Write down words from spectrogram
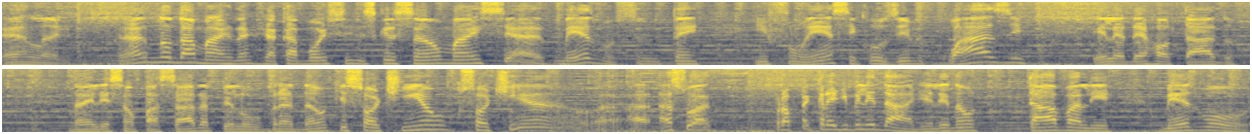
Erlânio, ah, não dá mais, né? Já acabou essa inscrição, mas se é mesmo, se não tem influência, inclusive quase ele é derrotado na eleição passada pelo Brandão, que só tinha, só tinha a, a sua própria credibilidade. Ele não estava ali, mesmo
